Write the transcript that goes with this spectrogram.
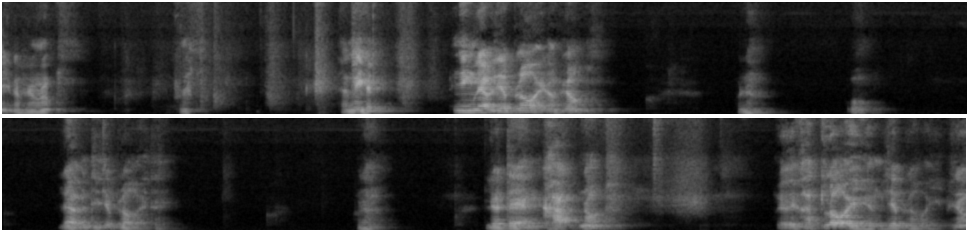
อีกนะพี่น้องเนาะทางนี้ก็ยิงแล้วเรียบร้อยนะพี่น้องพูดนะโอ้แล้วเป็นที่เรียบร้อยเลยพูดนะเหลือแต่งขัดเนาะเหลือขัดรอยอย่างเรียบร้อยพี่น้อง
